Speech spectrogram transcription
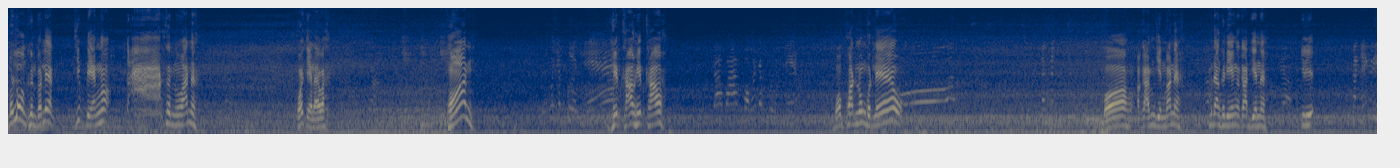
มันล่องขึ้นบัดแรกคลิปแดงเนาะกากสนวนน่ะพอใจอะไรวะหอนว่าจะเปิดแหนเห็ดขาวเห็ดขาวเจ้าว่าบอกว่าจะเปิดแหนบอพอนลงหมดแล้วแต่เป็นบออากาศมันเย็นมันเนี่ยมันดังขึ้นเองอากาศเย็นน่ะอีดิ ทางไหนกันดิ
